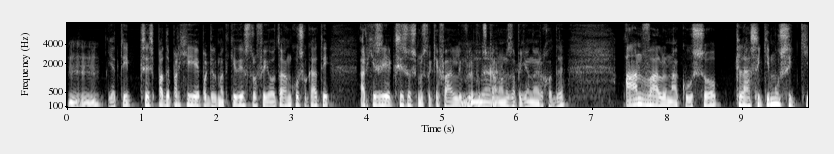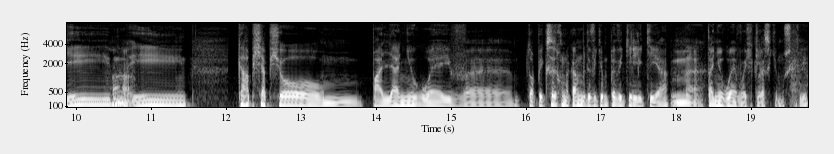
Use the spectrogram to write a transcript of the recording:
Mm-hmm. γιατί ξέρεις, πάντα υπάρχει επαγγελματική διαστροφή. Όταν ακούσω κάτι, αρχίζει η εξίσωση με στο κεφάλι, βλέπω Ναι. του κανόνες να πηγαίνουν έρχονται. Αν βάλω να ακούσω κλασική μουσική Α. ή κάποια πιο μ, παλιά new wave, ε, το οποίο ξέρεις έχουν να κάνουν με τη δική μου παιδική ηλικία. Ναι. Τα new wave, όχι κλασική μουσική.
